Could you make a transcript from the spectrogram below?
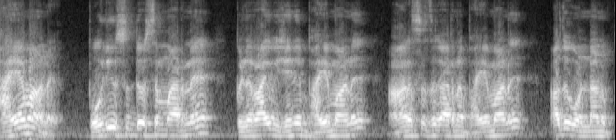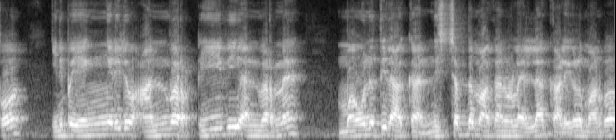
ഭയമാണ്. പോലീസ് ഉദ്യോഗസ്ഥന്മാരനെ പിണറായി വിജയന് ഭയമാണ്. ആർ എസ് എസ്കാരന് ഭയമാണ്. അതുകൊണ്ടാണ് ഇപ്പോ ഇനിയിപ്പോ എങ്ങനെയും അൻവർ ടി വി അൻവറിനെ മൗനത്തിലാക്കാൻ നിശബ്ദമാക്കാനുള്ള എല്ലാ കളികളുമാണ് ഇപ്പോൾ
